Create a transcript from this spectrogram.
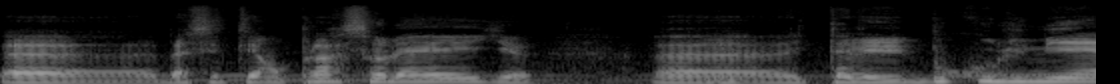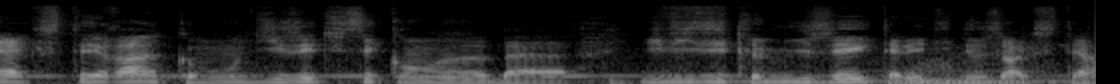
bah, c'était en plein soleil. Euh, tu avais beaucoup de lumière, etc. Comme on disait, tu sais, quand euh, bah, ils visitent le musée, que tu as les dinosaures, etc.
